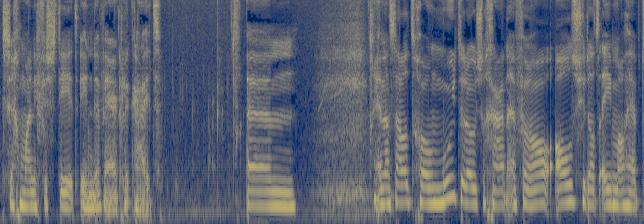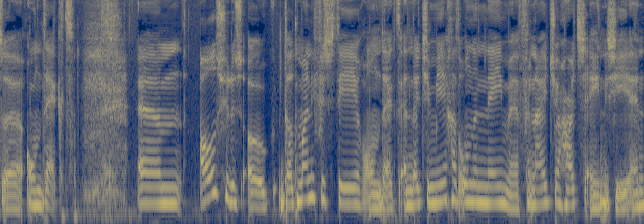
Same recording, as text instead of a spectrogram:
zich manifesteert in de werkelijkheid. Um, en dan zal het gewoon moeitelozer gaan. En vooral als je dat eenmaal hebt uh, ontdekt. Um, als je dus ook dat manifesteren ontdekt en dat je meer gaat ondernemen vanuit je hartsenergie en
